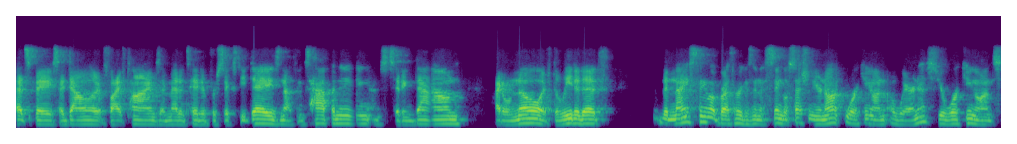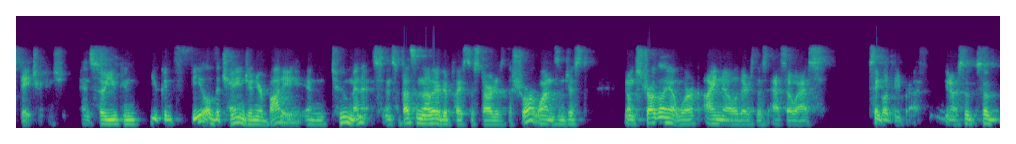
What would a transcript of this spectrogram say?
headspace. I downloaded it five times. I meditated for 60 days. Nothing's happening. I'm sitting down. I don't know. I've deleted it. The nice thing about breathwork is in a single session, you're not working on awareness, you're working on state change. And so you can you can feel the change in your body in two minutes. And so that's another good place to start is the short ones and just, you know, I'm struggling at work. I know there's this SOS single deep breath. You know, so so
